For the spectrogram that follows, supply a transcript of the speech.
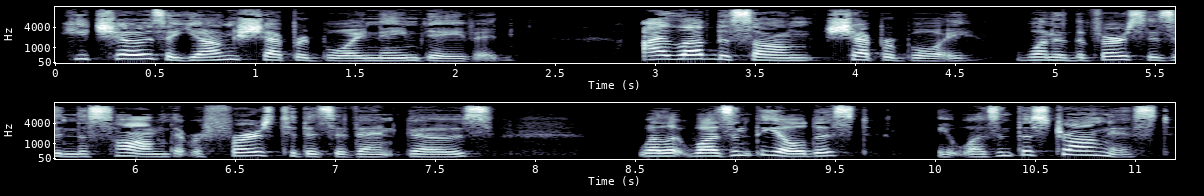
He chose a young shepherd boy named David. I love the song Shepherd Boy. One of the verses in the song that refers to this event goes, Well, it wasn't the oldest, it wasn't the strongest,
